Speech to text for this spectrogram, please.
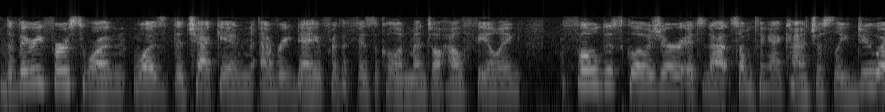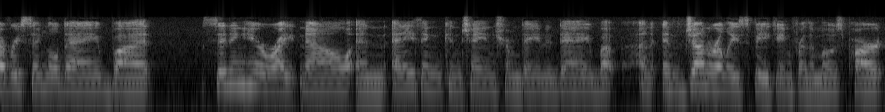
the very first one was the check in every day for the physical and mental health feeling. Full disclosure, it's not something I consciously do every single day, but sitting here right now and anything can change from day to day but and, generally speaking for the most part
